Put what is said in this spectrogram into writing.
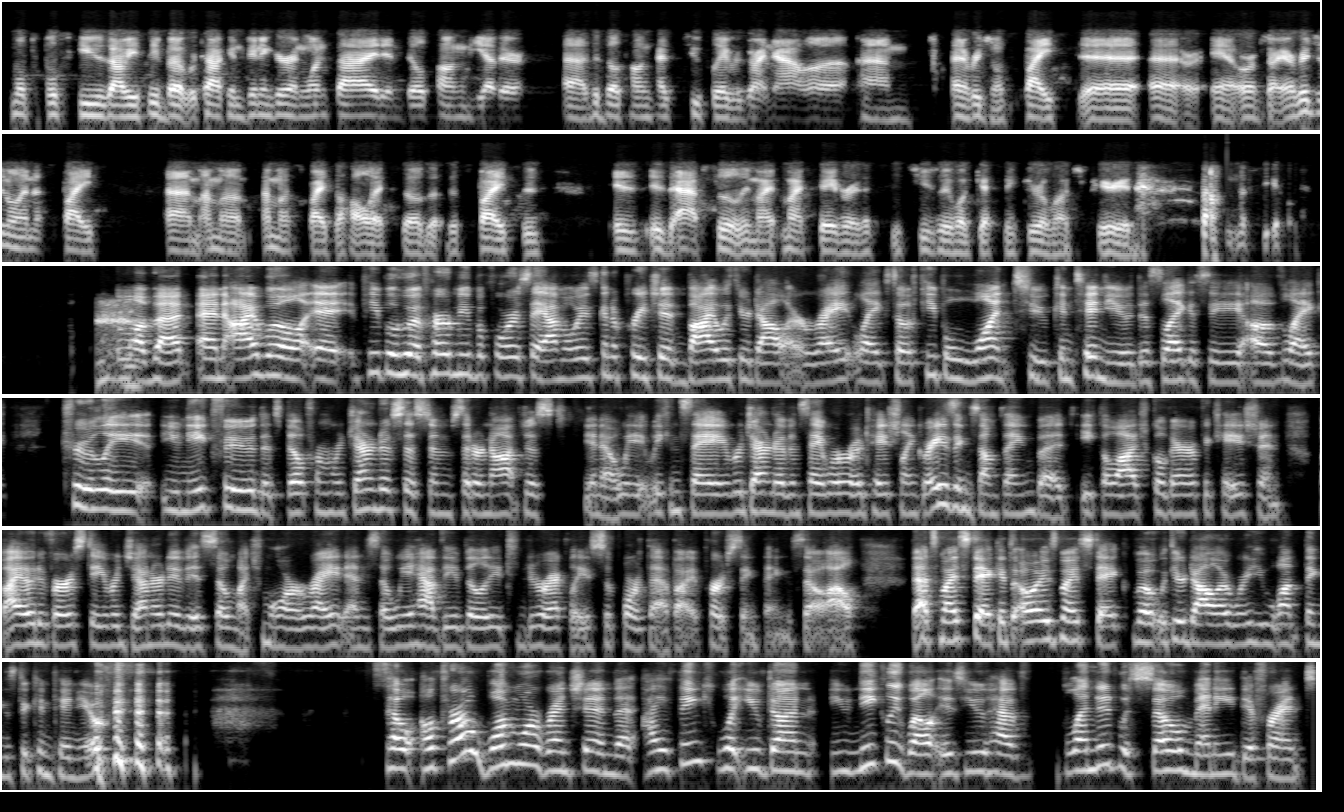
multiple SKUs, obviously, but we're talking vinegar on one side and biltong the other. Uh, the biltong has two flavors right now: uh, um, an original spice, uh, uh or, uh, or, I'm sorry, original and a spice. Um, I'm a I'm a spiceaholic, so the, the spice is is is absolutely my my favorite. It's, it's usually what gets me through a lunch period on the field. I love that. And I will, it, eh, people who have heard me before say, I'm always going to preach it, buy with your dollar, right? Like, so if people want to continue this legacy of like truly unique food that's built from regenerative systems that are not just, you know, we, we can say regenerative and say we're rotationally grazing something, but ecological verification, biodiversity, regenerative is so much more, right? And so we have the ability to directly support that by purchasing things. So I'll, that's my stick. It's always my stick. Vote with your dollar where you want things to continue. So I'll throw one more wrench in that I think what you've done uniquely well is you have blended with so many different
